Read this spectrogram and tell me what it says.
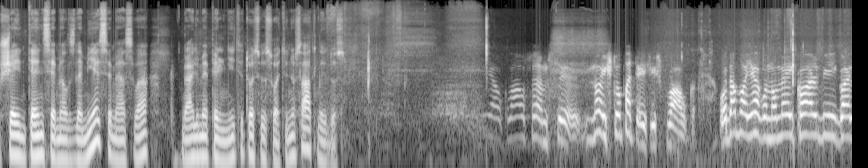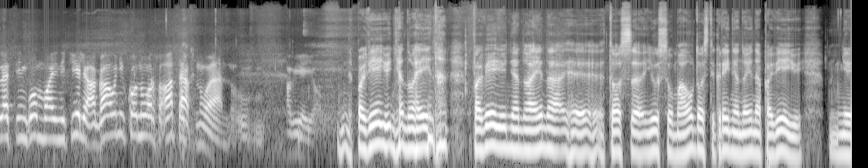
šią intenciją melzdamiesi mes va, galime pelnyti tuos visuotinius atlaidus. klausėms, nu, iš to pateis išplauka. O dabar, jeigu numei kalbį, gailestingumą vainikėlį, gauni ko nors, atep nuenu. Pavėjau. Pavėjų nenueina, pavėjų nenueina e, tos jūsų maldos, tikrai nenueina pavėjui. E,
